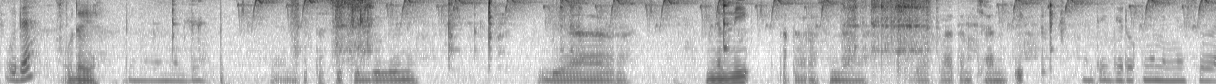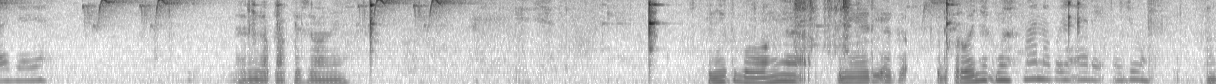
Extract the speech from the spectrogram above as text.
udah Udah ya? nyeduh Ini kita susun dulu nih. Biar nyeni kata orang Sunda. Biar kelihatan cantik. nanti jeruknya menyusul aja ya Dari nggak pakai soalnya. Ini tuh bawangnya punya Eri agak diperbanyak mah. mana punya eri ujung Hmm.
